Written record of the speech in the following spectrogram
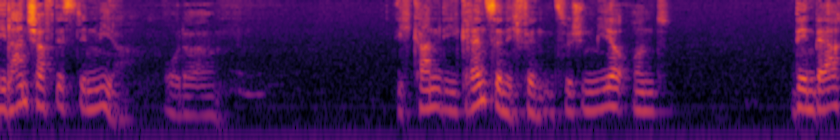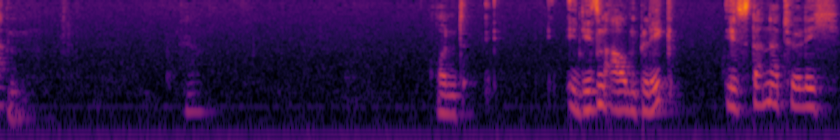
die Landschaft ist in mir oder ich kann die Grenze nicht finden zwischen mir und den Bergen. Und in diesem Augenblick ist dann natürlich,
